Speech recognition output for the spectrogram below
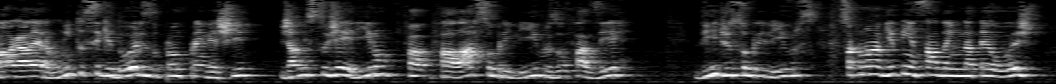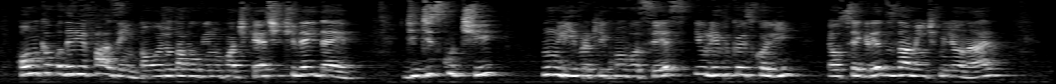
Fala galera, muitos seguidores do Pronto para Investir já me sugeriram fa falar sobre livros ou fazer vídeos sobre livros, só que eu não havia pensado ainda até hoje como que eu poderia fazer. Então hoje eu estava ouvindo um podcast e tive a ideia de discutir um livro aqui com vocês e o livro que eu escolhi é Os Segredos da Mente Milionária.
